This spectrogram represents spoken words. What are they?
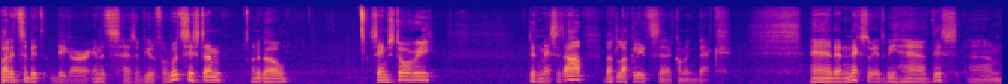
But it's a bit bigger and it has a beautiful root system on the go. Same story. Didn't mess it up, but luckily it's uh, coming back. And then next to it we have this um,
